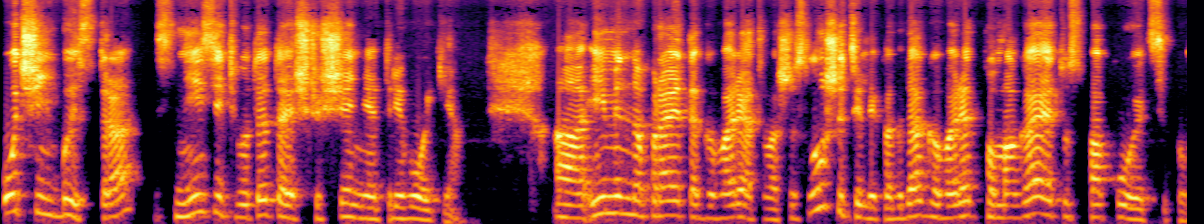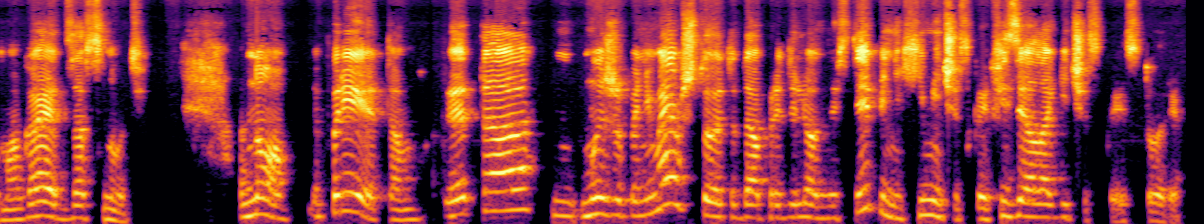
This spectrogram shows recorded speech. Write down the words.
очень быстро снизить вот это ощущение тревоги. А, именно про это говорят ваши слушатели, когда говорят «помогает успокоиться», «помогает заснуть». Но при этом это, мы же понимаем, что это до определенной степени химическая, физиологическая история.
